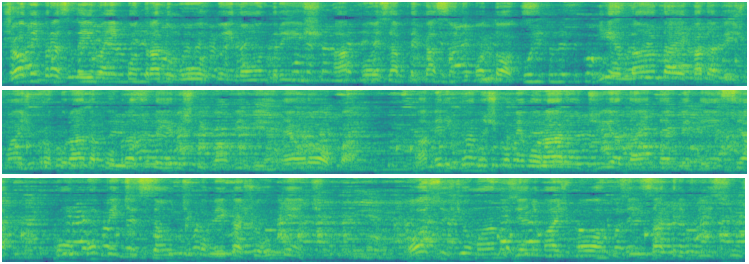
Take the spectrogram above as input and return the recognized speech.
Jovem brasileiro é encontrado morto em Londres após aplicação de botox. Irlanda é cada vez mais procurada por brasileiros que vão viver na Europa. Americanos comemoraram o Dia da Independência com competição de comer cachorro quente. Ossos de humanos e animais mortos em sacrifícios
